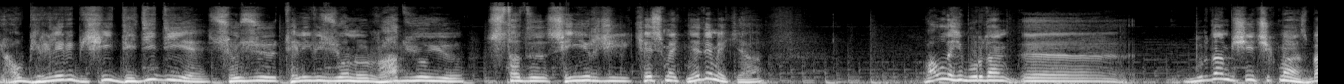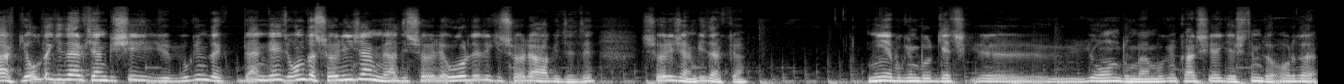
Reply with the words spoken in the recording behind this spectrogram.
ya birileri bir şey dedi diye sözü, televizyonu, radyoyu, stadı, seyirciyi kesmek ne demek ya? Vallahi buradan e, buradan bir şey çıkmaz. Bak yolda giderken bir şey bugün de ben ne onu da söyleyeceğim ya. Hadi söyle. Uğur dedi ki söyle abi dedi. Söyleyeceğim bir dakika. Niye bugün bu geç e, yoğundum ben bugün karşıya geçtim de orada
